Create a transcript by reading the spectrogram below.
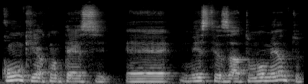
com o que acontece é, neste exato momento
